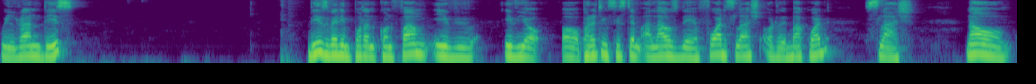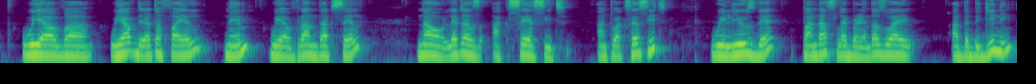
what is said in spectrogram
we'll run this this is very important. Confirm if if your operating system allows the forward slash or the backward slash. Now we have uh, we have the data file name. We have run that cell. Now let us access it. And to access it, we'll use the pandas library. And that's why at the beginning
